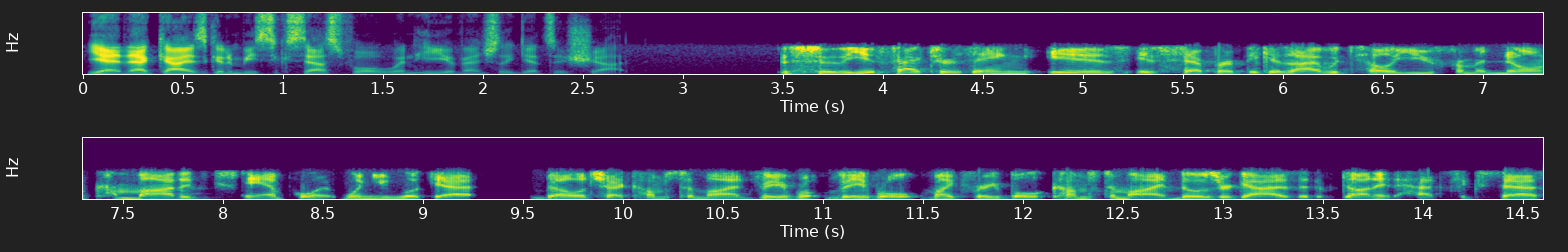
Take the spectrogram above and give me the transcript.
yeah, that guy is going to be successful when he eventually gets a shot? So the it factor thing is is separate because I would tell you from a known commodity standpoint, when you look at Belichick comes to mind, Vrabel, Mike Vrabel comes to mind. Those are guys that have done it, had success,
